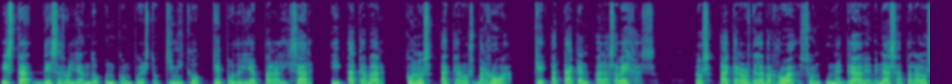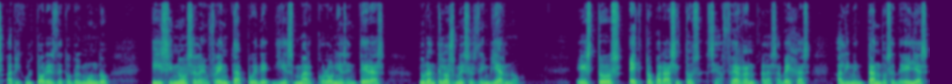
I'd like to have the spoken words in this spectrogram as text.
está desarrollando un compuesto químico que podría paralizar y acabar con los ácaros barroa, que atacan a las abejas. Los ácaros de la barroa son una grave amenaza para los apicultores de todo el mundo y si no se la enfrenta puede diezmar colonias enteras durante los meses de invierno. Estos ectoparásitos se aferran a las abejas alimentándose de ellas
